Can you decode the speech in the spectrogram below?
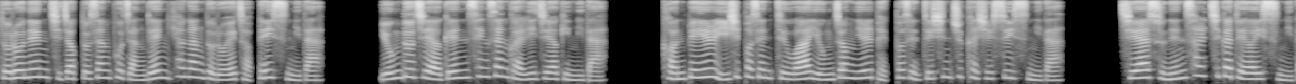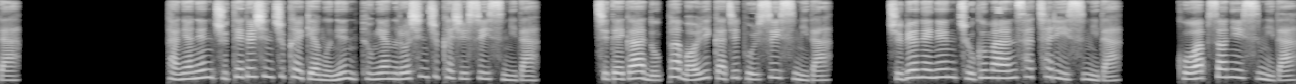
도로는 지적도상 포장된 현황도로에 접해 있습니다. 용도 지역은 생산관리지역입니다. 건폐율 20%와 용적률 100% 신축하실 수 있습니다. 지하수는 설치가 되어 있습니다. 방향은 주택을 신축할 경우는 동향으로 신축하실 수 있습니다. 지대가 높아 멀리까지 볼 수 있습니다. 주변에는 조그마한 사찰이 있습니다. 고압선이 있습니다.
